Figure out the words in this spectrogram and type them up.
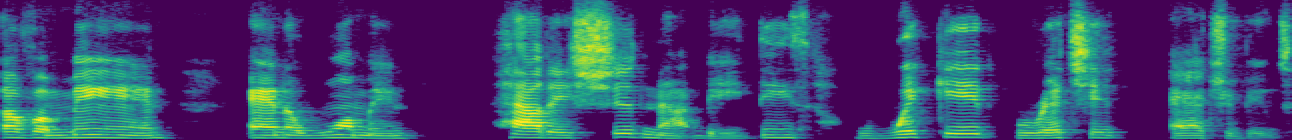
of a man and a woman, how they should not be. These wicked, wretched attributes.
